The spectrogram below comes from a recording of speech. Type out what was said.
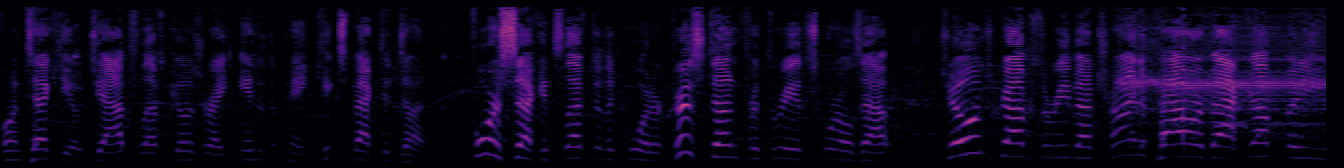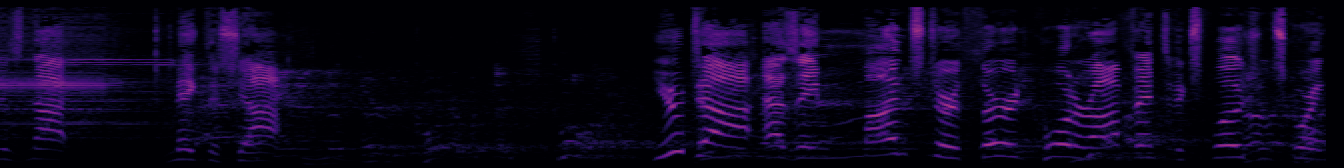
Fontecchio jabs left, goes right into the paint, kicks back to Dunn. Four seconds left in the quarter. Kris Dunn for three, it swirls out. Jones grabs the rebound, trying to power back up, but he does not make the shot. Utah has a monster third quarter offensive explosion, scoring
